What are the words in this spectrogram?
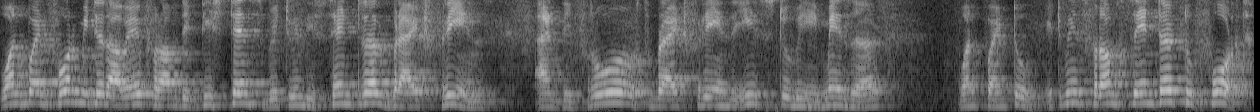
1.4 meter away from the distance between the central bright fringe and the fourth bright fringe is to be measured 1.2. It means from center to fourth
